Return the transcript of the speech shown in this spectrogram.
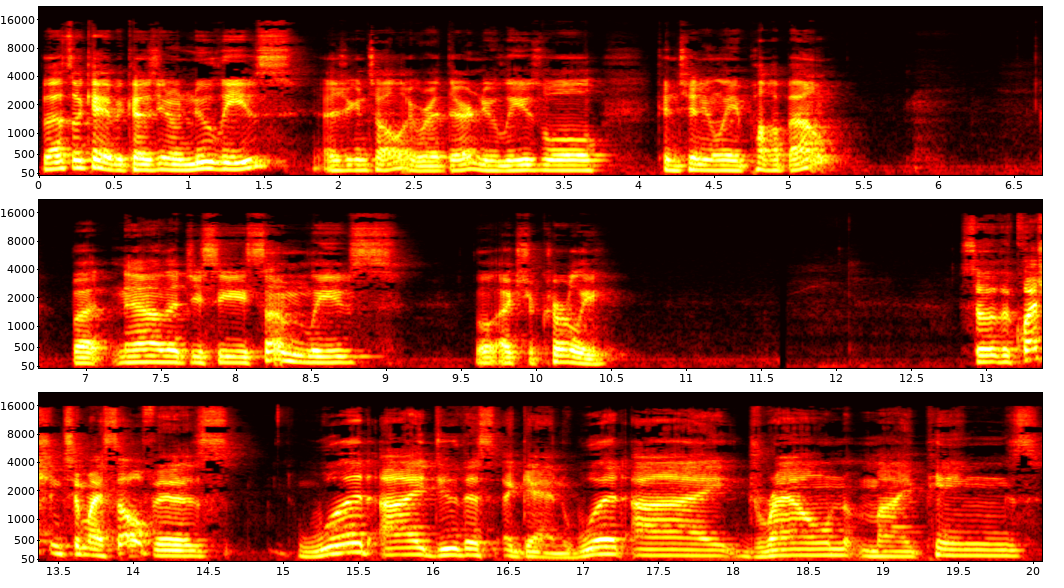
But that's okay because, you know, new leaves, as you can tell, like right there, new leaves will continually pop out. But now that you see some leaves, a little extra curly. So the question to myself is, would I do this again? Would I drown my pings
